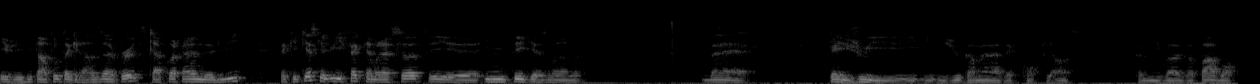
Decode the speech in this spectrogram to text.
j'ai vu tantôt, tu as grandi un peu, tu te rapproches quand même de lui. Fait que, qu'est-ce que lui, il fait que tu aimerais ça, tu sais, imiter quasiment, là? Ben, quand il joue, il, joue quand même avec confiance. Comme il va, il va pas avoir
